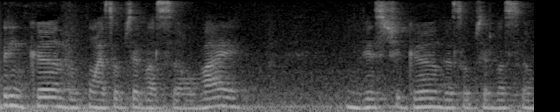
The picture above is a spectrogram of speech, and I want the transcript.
brincando com essa observação, vai investigando essa observação.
